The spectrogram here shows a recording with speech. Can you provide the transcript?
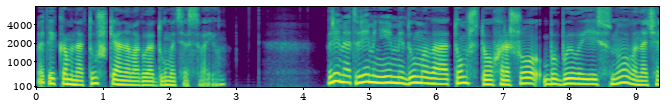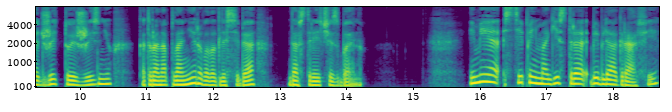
в этой комнатушке она могла думать о своем. Время от времени Эмми думала о том, что хорошо бы было ей снова начать жить той жизнью, которую она планировала для себя до встречи с Беном. Имея степень магистра библиографии,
